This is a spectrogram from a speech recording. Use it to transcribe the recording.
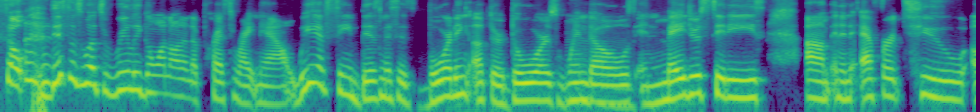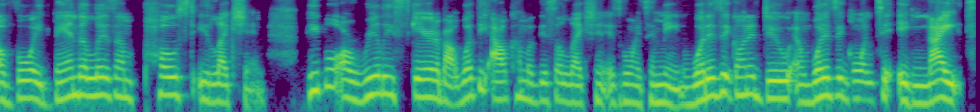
so this is what's really going on in the press right now. We have seen businesses boarding up their doors, windows in major cities um, in an effort to avoid vandalism post election. People are really scared about what the outcome of this election is going to mean. What is it going to do, and what is it going to ignite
